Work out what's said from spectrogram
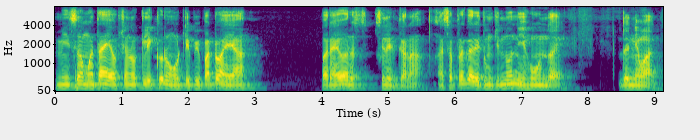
मी सहमत आहे ऑप्शनवर क्लिक करून ओ टी पी पाठवा या पर्यायावर सिलेक्ट करा. अशा प्रकारे तुमची नोंदणी होऊन जाईल. धन्यवाद.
